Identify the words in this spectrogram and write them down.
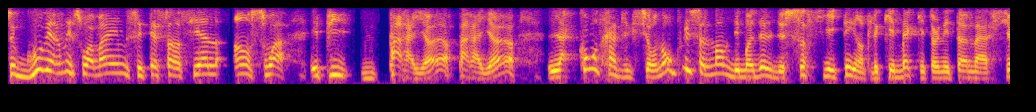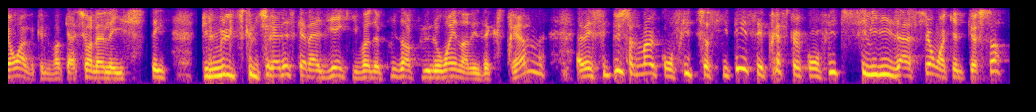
Se gouverner soi-même, c'est essentiel en soi. Et puis, par ailleurs, par ailleurs, la contradiction, non plus seulement des modèles de société entre le Québec, qui est un État-nation avec une vocation à la laïcité, puis le multiculturalisme canadien qui va de plus en plus loin dans les extrêmes, eh c'est plus seulement un conflit de société, c'est presque un conflit de civilisation en quelque sorte,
